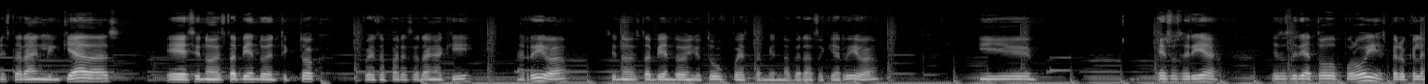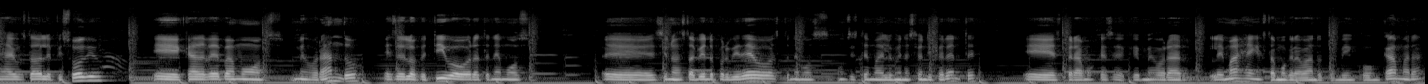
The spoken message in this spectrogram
estarán linkeadas. Eh, si nos estás viendo en TikTok, pues aparecerán aquí arriba. Si nos estás viendo en YouTube, pues también nos verás aquí arriba. Y eso sería. eso sería todo por hoy. Espero que les haya gustado el episodio. Eh, cada vez vamos mejorando. Ese es el objetivo. Ahora tenemos, eh, si nos está viendo por videos, tenemos un sistema de iluminación diferente. Eh, esperamos que, se, que mejorar la imagen. Estamos grabando también con cámara.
